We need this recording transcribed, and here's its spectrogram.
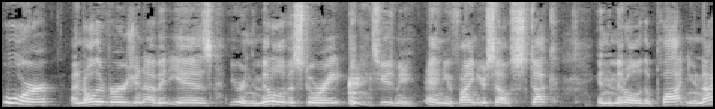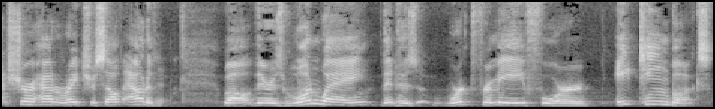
Or another version of it is you're in the middle of a story, excuse me, and you find yourself stuck in the middle of the plot and you're not sure how to write yourself out of it. Well, there's one way that has worked for me for 18 books,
